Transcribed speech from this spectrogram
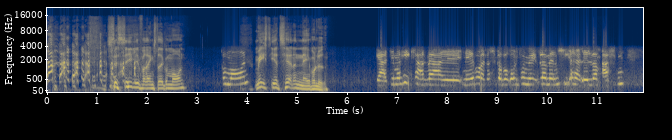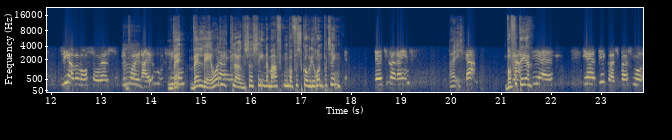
Cecilie fra Ringsted, godmorgen. Godmorgen. Mest irriterende nabolyd. Ja, det må helt klart være øh, naboer, der skubber rundt på møbler mellem 10 og halv 11 om aftenen. Lige oppe i vores soveværelse. Vi bor i rækkehus lige Hvad, nu. hvad laver de Så, øh, klokken så sent om aftenen? Hvorfor skubber de rundt på ting? Øh, de gør rent. Ej. Ja. Hvorfor ja, der? Det er, ja, det er et godt spørgsmål.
